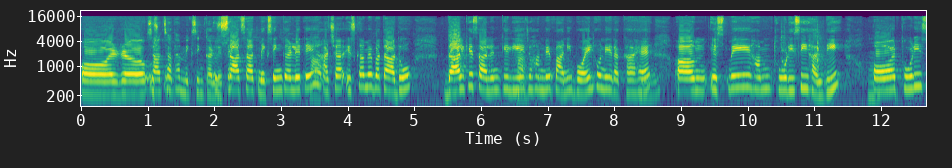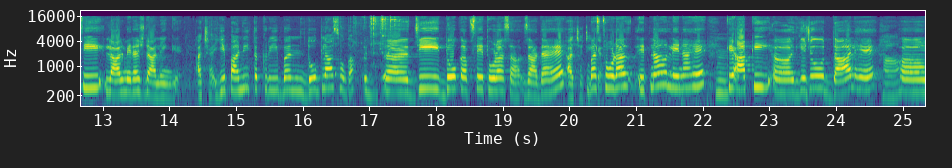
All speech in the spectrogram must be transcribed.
और साथ साथ हम मिक्सिंग कर लेते हैं साथ साथ मिक्सिंग कर लेते हैं हाँ। अच्छा इसका मैं बता दूँ दाल के सालन के लिए हाँ। जो हमने पानी बॉईल होने रखा है। इसमें हम थोड़ी सी हल्दी हम्म। और थोड़ी सी लाल मिर्च डालेंगे अच्छा ये पानी तकरीबन दो ग्लास होगा जी दो कप से थोड़ा सा ज़्यादा है अच्छा ठीक बस है। थोड़ा इतना लेना है हम्म। कि आपकी ये जो दाल है हाँ।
